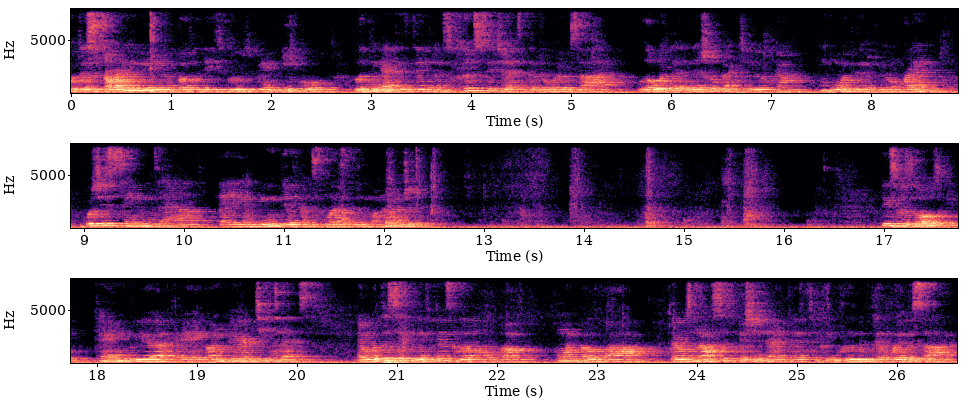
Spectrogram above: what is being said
With the starting mean of both of these groups being equal, looking at this difference could suggest that the Wavicide lowered the initial bacterial count more than the phenol red, which is seen to have a mean difference less than 100. These results came via a unpaired t-test, and with a significance level of 0.05, there was not sufficient evidence to conclude that Wavicide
